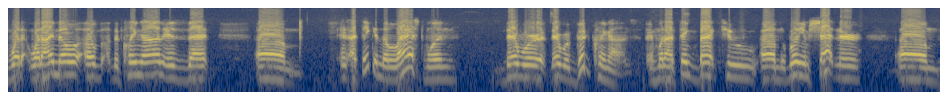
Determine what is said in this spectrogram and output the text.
what what I know of the Klingon is that, um, and I think in the last one, there were there were good Klingons, and when I think back to um, the William Shatner um,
